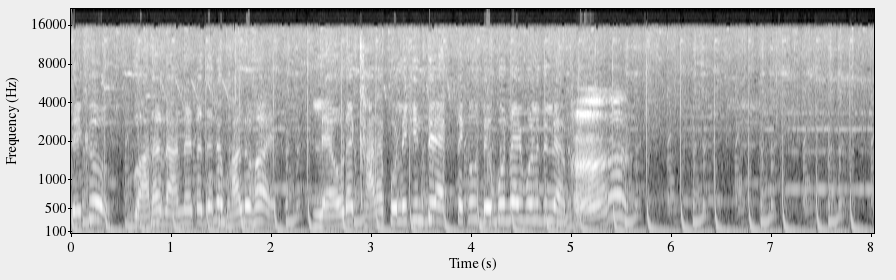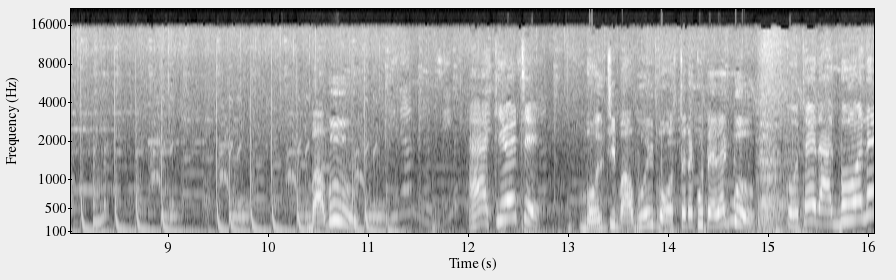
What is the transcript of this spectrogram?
দেখো বাড়া রান্নাটা যেন ভালো হয়। লেওরা খারাপ হলে কিন্তু একটাকেও দেবো নাই বলে দিলাম। বাবু। হ্যাঁ কি হয়েছে? বলছি বাবু ওই বস্তাটা কোথায় রাখব? কোথায় রাখব মানে?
